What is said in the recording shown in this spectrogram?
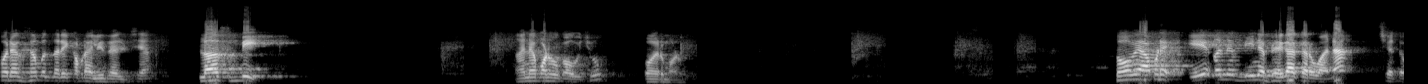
ફોર એક્ઝામ્પલ તરીકે આપણે લીધેલ છે. પ્લસ બી આને પણ હું કહું છું પરમાણુ. તો હવે આપણે એ અને બી ને ભેગા કરવાના છે. તો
